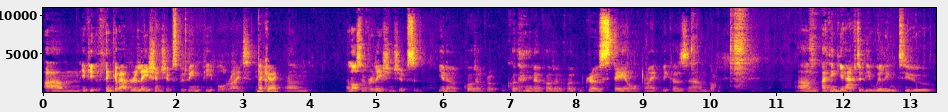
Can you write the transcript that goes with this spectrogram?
Um, if you think about relationships between people, right? You know, Okay. um, a lot of relationships, you know, quote unquote, quote, you know, quote unquote, grow stale, right? Because um, um, I think you have to be willing to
